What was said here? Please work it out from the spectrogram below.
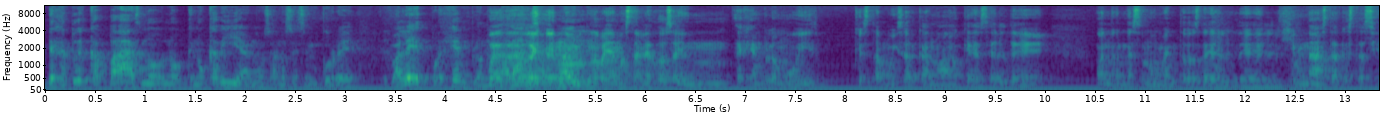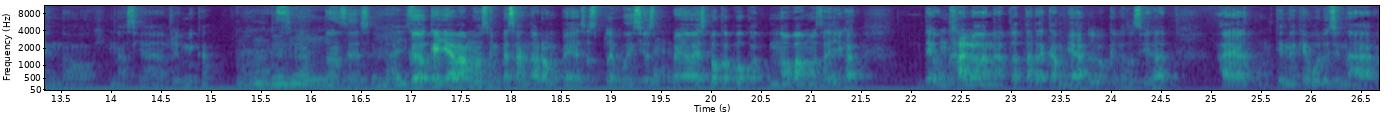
deja tú de capaz, no, no, que no cabía, ¿no? O sea, no sé, se me ocurre el ballet, por ejemplo, ¿no? Pues, la danza, hoy- el hoy no, baile. no vayamos tan lejos. Hay un ejemplo muy que está muy cercano a que es el de, bueno, en estos momentos del, del gimnasta que está haciendo gimnasia rítmica. Ujú. Ujú. Entonces, El medallista, creo ¿no? que ya vamos empezando a romper esos prejuicios, Claro. pero es poco a poco. No vamos a llegar de un jalón a tratar de cambiar lo que la sociedad eh, tiene que evolucionar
